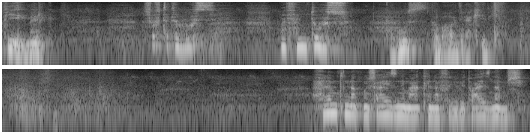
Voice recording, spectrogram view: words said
في إيه؟ مالك؟ شفت كابوس. ما فهمتوش. كابوس؟ طب اقعدي احكي لي. حلمت إنك مش عايزني معاك هنا في البيت وعايزني امشي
